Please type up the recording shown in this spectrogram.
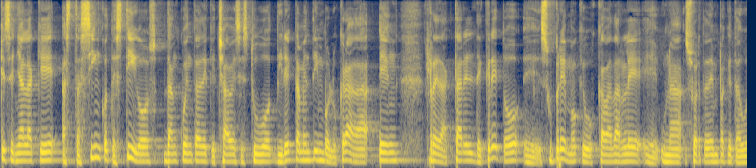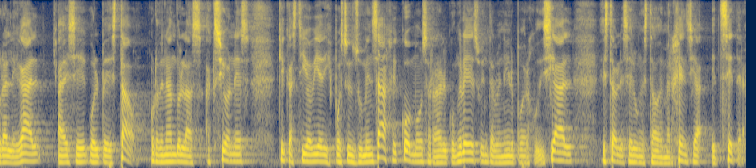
que señala que hasta cinco testigos dan cuenta de que Chávez estuvo directamente involucrada en redactar el decreto eh, supremo que buscaba darle eh, una suerte de empaquetadura legal a ese golpe de Estado, ordenando las acciones que Castillo había dispuesto en su mensaje, como cerrar el Congreso, intervenir el Poder Judicial, establecer un estado de emergencia, etc.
